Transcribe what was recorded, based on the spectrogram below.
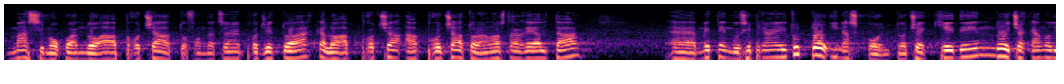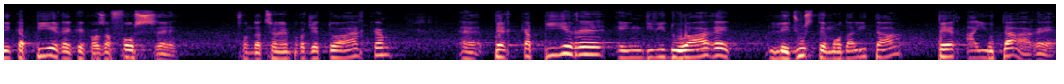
Massimo quando ha approcciato Fondazione Progetto Arca lo ha, approccia, ha approcciato la nostra realtà eh, mettendosi prima di tutto in ascolto, cioè chiedendo e cercando di capire che cosa fosse Fondazione Progetto Arca eh, per capire e individuare le giuste modalità per aiutare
